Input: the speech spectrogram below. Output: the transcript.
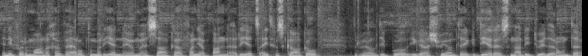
en die voormalige wêreldnommer 1 Naomi Osaka van Japan reeds uitgeskakel, terwyl die Pool Iga Swiatek deur is na die tweede ronde.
